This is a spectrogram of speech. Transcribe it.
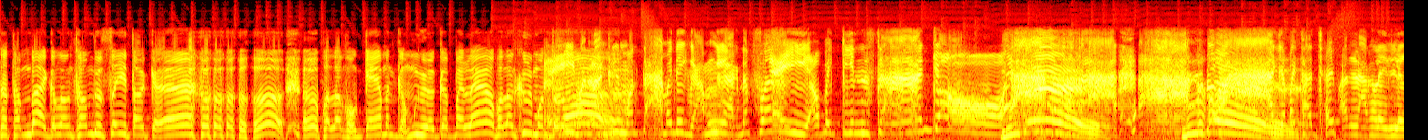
ถ้าทำได้ก็ลองทำดูสิตาแกเออพลังของแกมันกำเหงือกเกันไปแล้ว พลังขึ้นมอนตเฮ้ยราพลังขึ้นมอนตาไม่ได้หงำเหงือกนะเฟยเอาไปกินซะโจดูเด้ดูเด้ยังไม่ทันใช้พลังเลยเล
